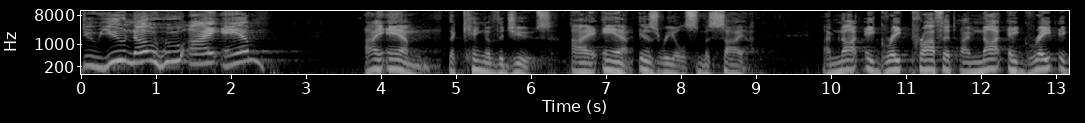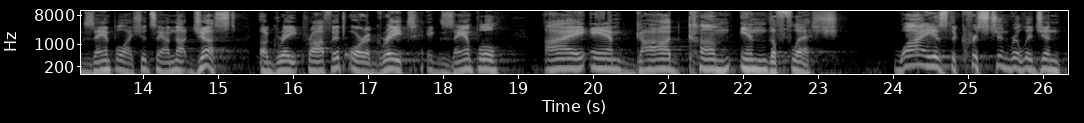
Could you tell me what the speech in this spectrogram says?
Do you know who I am? I am the King of the Jews. I am Israel's Messiah. I'm not a great prophet. I'm not a great example. I should say, I'm not just a great prophet or a great example. I am God come in the flesh. Why is the Christian religion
